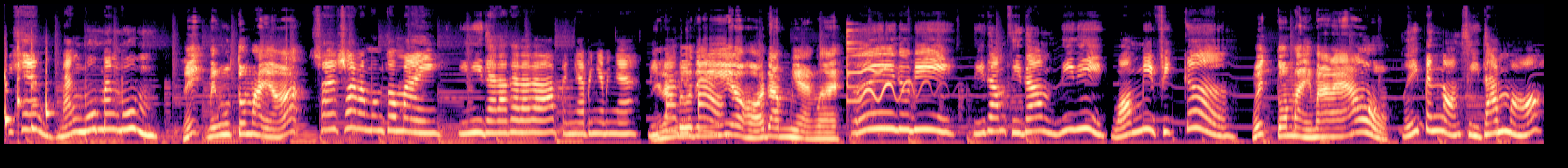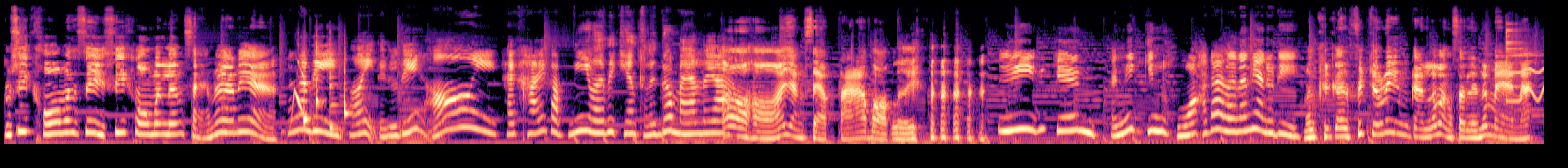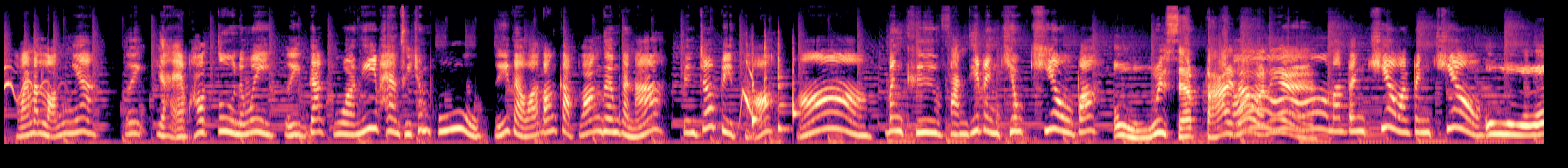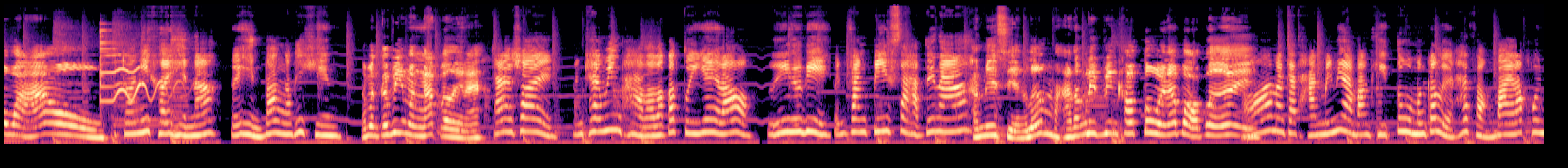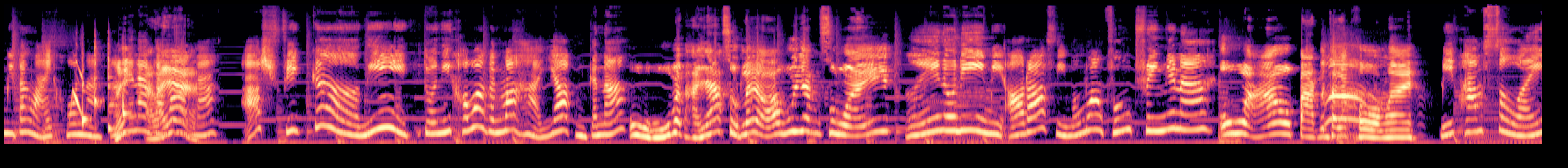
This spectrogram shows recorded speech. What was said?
พี่เคนแมงมุมแมงมุมเฮ้ยแมงมุมตัวใหม่เหรอ ใช่ใช่แมงมุมตัวใหม่ นี่นี่ได้ละได้ละได้ละเป็นไงเป็นไงเป็นไงไหนลองเปดูล่าดิเปล่าโอ้โหดำเหงี่ยงเลยเอ้ยดูดิสีดำสีดำนี่นี่วอมมี่ฟิกเกอร์เฮ้ยตัวใหม่มาแล้ว เฮ้ยเป็นหนอนสีดำเหรอดูซี่โครงมันสิซี่โครงมันเรืองแสงด้วยนะเนี่ยนั่นน่ะดิเฮ้ยเดี๋ยวดูดิโอ้ยคล้ายๆกับนี่เลยพี่เคนสเลนเดอร์แมนเลยอะอ๋อหออย่างแสบตาบอกเลย เฮ้ยพี่เคนอันนี้กินหัวเขาได้เลยนะเนี่ยดูดิมันคือการฟิชเจอริงกันระหว่าง s เลนเดอร์แมนนะทำไมมันหลอนเงี้ย เฮ้ยอย่าแอบเข้าตู้นะเว้ยเฮ้ยน่ากลัวนี่แผ่นสีชมพูเฮ้ยแต่ว่าต้องกลับร่างเดิมกันนะ เป็นเจ้าปิดเหรออ๋อมันคือฟันที่เป็นเขี้ยวๆปะโอ้ยแสบตายแล้วอะเนี่ยอ๋อมันเป็นเขี้ยวมันเป็นเขี้ยว โอ้โหว้าวตัวนี้เคยเห็นนะเคยเห็นบ้างนะพี่เคนแล้วมันก็วิ่งมางับเลยนะ ใช่ใช่มันแค่วิ่งผ่านแล้วแล้วก็ตุยเย่แล้วเฮ้ยดูดิเป็นฟันปีศาจด้วยนะถ้ามีเสียงเริ่มมาต้องรีบวิ่งเข้าตู้เลยนะบอกเลยอ๋อมันจะทันไหมเนี่ยบางทีตู้มันก็เหลือแค่สองใบแล้วคนมีตั้งหลายคนอะเฮ้ยไม่น่าอะไรจะรออะ ดนะอัชฟิกเกอร์นี่ ตัวนี้เขาว่ากันว่าหายากเหมือนกันนะ โอ้โหแบบหายากสุดเลยเหรออุ้ยยังสวย เฮ้ยดูดิมีออร่าสีม่วงๆฟุ้งฟริ้งด้วยนะ โอ้ว้าว ปากเป็นทะละโขงเลย มีความสวย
